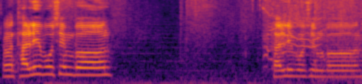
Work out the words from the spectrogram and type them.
그럼 달리 보신 분? 달리 보신 분?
